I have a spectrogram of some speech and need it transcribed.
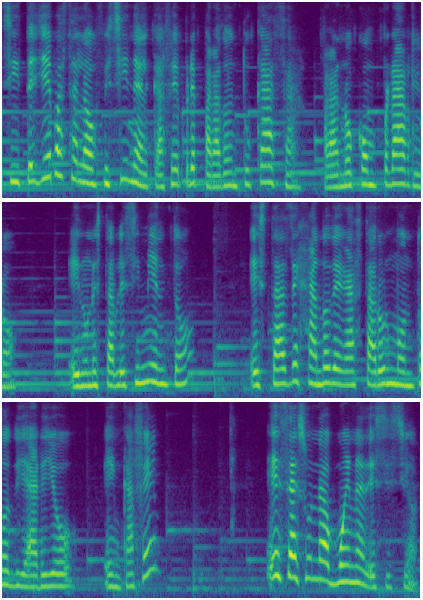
si te llevas a la oficina el café preparado en tu casa para no comprarlo en un establecimiento, estás dejando de gastar un monto diario en café. Esa es una buena decisión.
